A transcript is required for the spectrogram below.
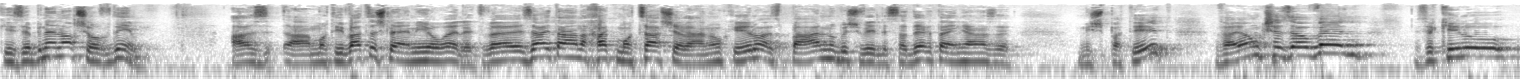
כי זה בני נוער שעובדים. אז המוטיבציה שלהם היא יורדת, וזו הייתה הנחת מוצא שלנו, כאילו, אז פעלנו בשביל לסדר את העניין הזה משפטית, והיום כשזה עובד, זה כאילו,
